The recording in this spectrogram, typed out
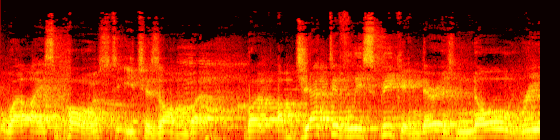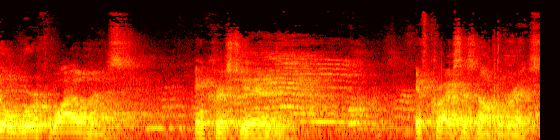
well, I suppose to each his own, but, but objectively speaking, there is no real worthwhileness in Christianity if Christ has not been raised.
